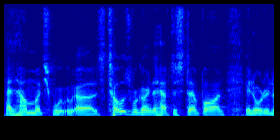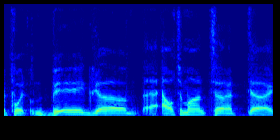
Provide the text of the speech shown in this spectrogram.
and how much uh, toes we're going to have to step on in order to put big uh, Altamont uh, uh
